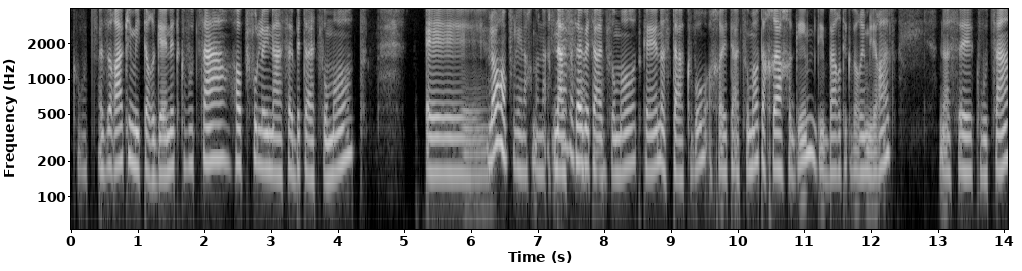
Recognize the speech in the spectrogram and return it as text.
קבוצה? אז רק אם מתארגנת קבוצה, hopefully נעשה בתעצומות. אה, לא הופלי, אנחנו נעשה נעשה בתעצומות. בתעצומות, כן, אז תעקבו אחרי תעצומות, אחרי החגים, דיברתי כבר עם לירז, נעשה קבוצה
